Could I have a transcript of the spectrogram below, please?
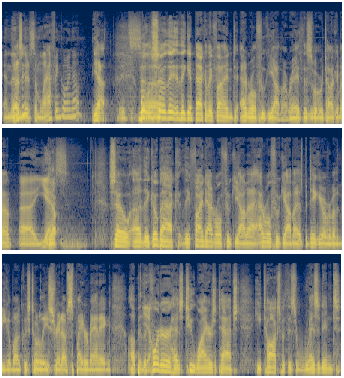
And then Does he? there's some laughing going on. Yeah. It's Well, uh, so they, they get back and they find Admiral Fukuyama, right? This is what we're talking about. uh, yes. So uh, they go back, they find Admiral Fukuyama. Admiral Fukuyama has been taken over by the Migo monk, who's totally straight up Spider Manning up in the Yeah. corner, has two wires attached. He talks with this resonant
